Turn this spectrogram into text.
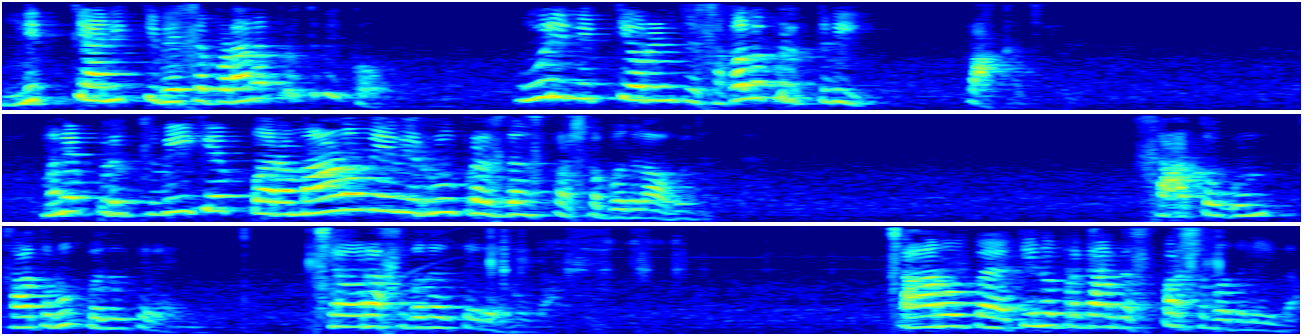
नित्य अनित्य भेद से पढ़ा ना पृथ्वी को। पूरी नित्य और अनित्य सकल पृथ्वी पाकज मैंने पृथ्वी के परमाणु में भी रूप रसगन स्पर्श का बदलाव हो जाता है। सातों गुण, सात रूप बदलते रहेंगे। छह रस बदलते रहेगा। चारों पर तीनों प्रकार का स्पर्श बदलेगा।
